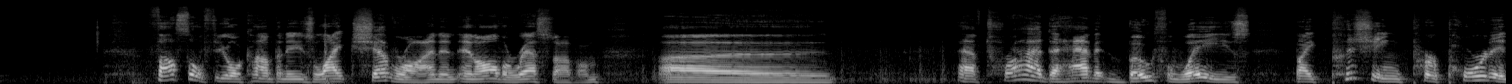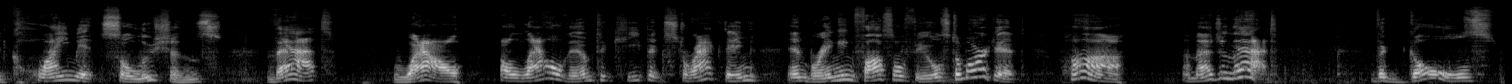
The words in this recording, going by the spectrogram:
fossil fuel companies like Chevron and, and all the rest of them uh, have tried to have it both ways by pushing purported climate solutions that, wow, allow them to keep extracting and bringing fossil fuels to market. Huh, imagine that. The goals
